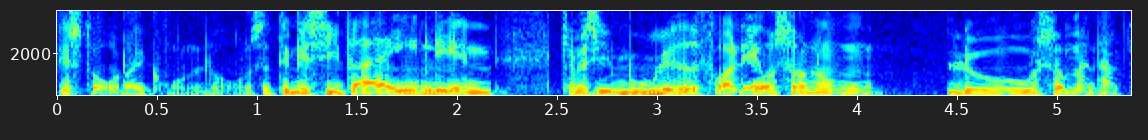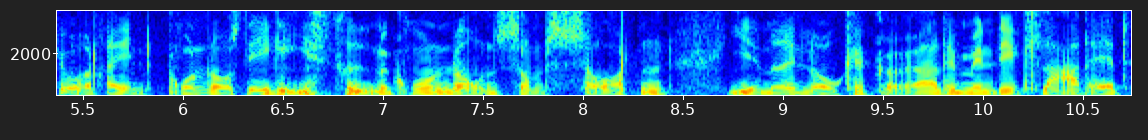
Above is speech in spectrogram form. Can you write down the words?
Det står der i grundloven. Så det vil sige, der er egentlig en kan man sige, mulighed for at lave sådan nogle love, som man har gjort rent grundlovs. Det er ikke i strid med grundloven som sådan, i og med at en lov kan gøre det, men det er klart, at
